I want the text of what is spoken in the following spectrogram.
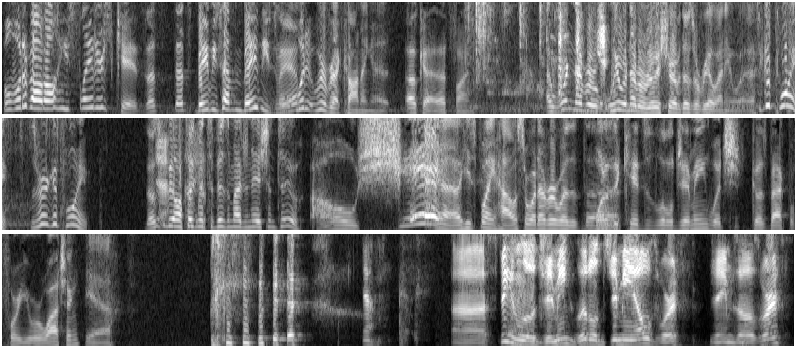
But what about all Heath Slater's kids? That's that's babies having babies, man. We're retconning it, Okay, that's fine. And we're never we were never really sure if those were real anyway. That's a good point. It's a very good point. Those Yeah, would be all figments of his imagination too. Oh shit! Yeah, he's playing house or whatever with the, One of the kids is little Jimmy, which goes back before you were watching. Yeah, Yeah. Uh, speaking of little Jimmy, little Jimmy Ellsworth, James Ellsworth,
